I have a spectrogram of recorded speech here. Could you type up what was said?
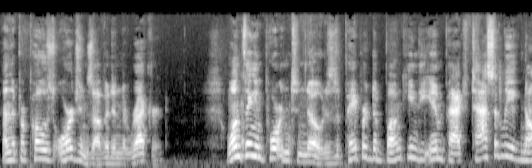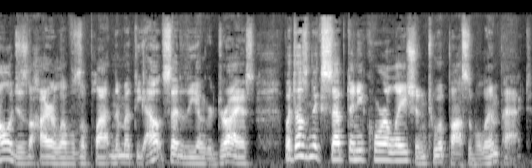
and the proposed origins of it in the record. One thing important to note is the paper debunking the impact tacitly acknowledges the higher levels of platinum at the outset of the Younger Dryas, but doesn't accept any correlation to a possible impact.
